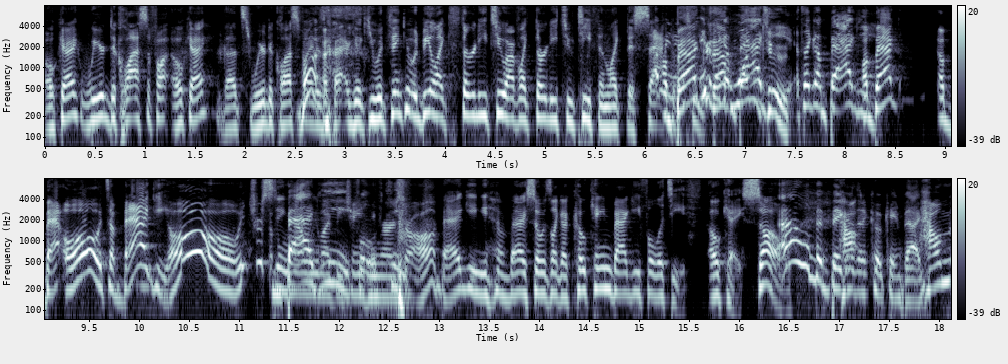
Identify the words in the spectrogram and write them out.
okay. Weird to classify. Okay, that's weird to classify as a bag. Like, you would think it would be like 32. I have like 32 teeth in like this sack. A bag It's could like have one tooth. It's like a baggie. A bag. A bag. Oh, it's a baggie. Oh, interesting. how we might be baggie full changing our teeth. Oh, a baggie. A bag. So it's like a cocaine baggie full of teeth. Okay, so A little bit bigger How- than a cocaine bag. how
